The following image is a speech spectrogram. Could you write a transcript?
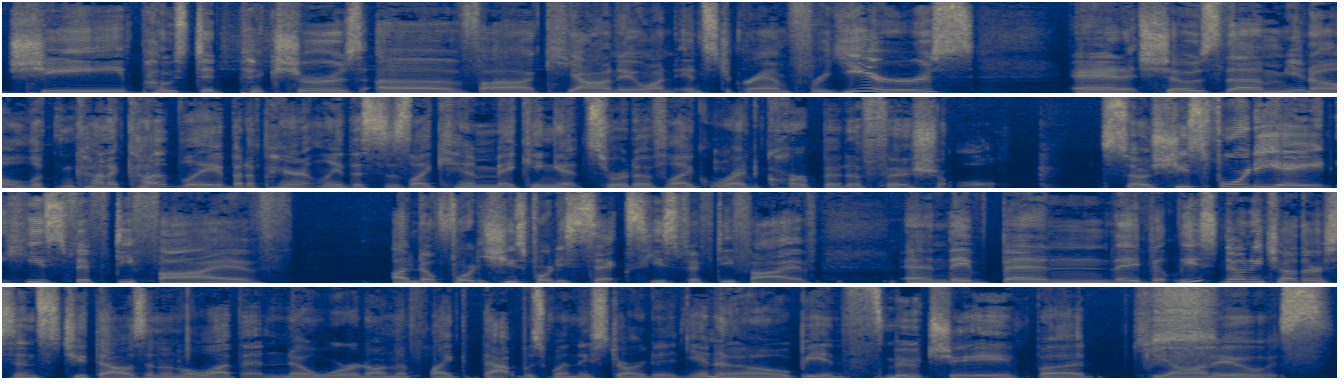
She posted pictures of uh, Keanu on Instagram for years. And it shows them, you know, looking kind of cuddly, but apparently this is like him making it sort of like red carpet official. So she's 48, he's 55. Uh, no, 40. She's 46. He's 55. And they've been, they've at least known each other since 2011. No word on if like that was when they started, you know, being smoochy. But Keanu is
